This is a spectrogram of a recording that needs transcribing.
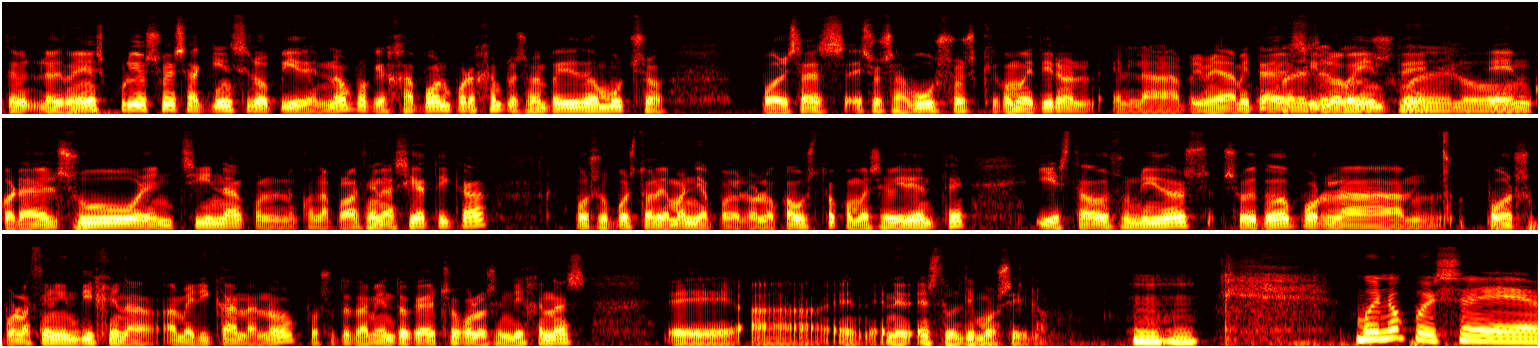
también es curioso es a quién se lo piden, ¿no? Porque Japón, por ejemplo, se lo han pedido mucho por esas, esos abusos que cometieron en la primera mitad del siglo XX en Corea del Sur, en China, con, con la población asiática. Por supuesto, Alemania por el holocausto, como es evidente, y Estados Unidos, sobre todo por, la, por su población indígena americana, ¿no? Por su tratamiento que ha hecho con los indígenas eh, en, este último siglo. Bueno, pues eh,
